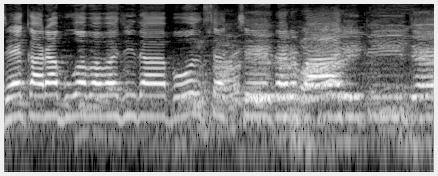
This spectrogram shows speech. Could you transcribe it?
ਜੈਕਾਰਾ ਬੂਆ ਬਾਬਾ ਜੀ ਦਾ ਬੋਲ ਸੱਚੇ ਦਰਬਾਰ ਕੀ ਜੈ।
